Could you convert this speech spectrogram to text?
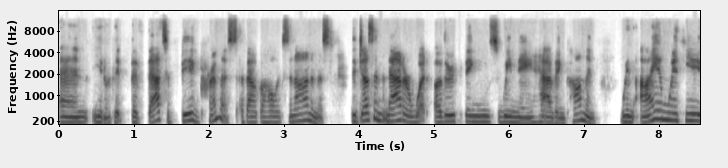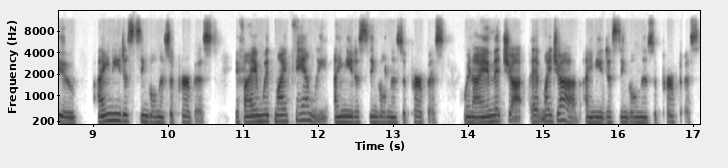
and you know that, that that's a big premise of alcoholics anonymous. It doesn't matter what other things we may have in common. When i am with you i need a singleness of purpose. If i am with my family i need a singleness of purpose. When i am at job at my job i need a singleness of purpose.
